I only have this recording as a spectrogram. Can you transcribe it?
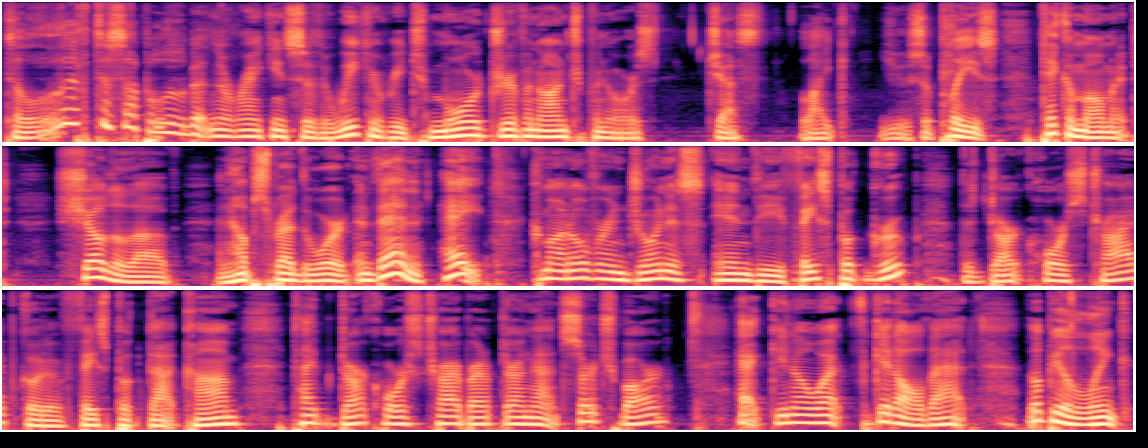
to lift us up a little bit in the rankings so that we can reach more driven entrepreneurs just like you. So please take a moment, show the love, and help spread the word. And then, hey, come on over and join us in the Facebook group, the Dark Horse Tribe. Go to facebook.com, type Dark Horse Tribe right up there in that search bar. Heck, you know what? Forget all that. There'll be a link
